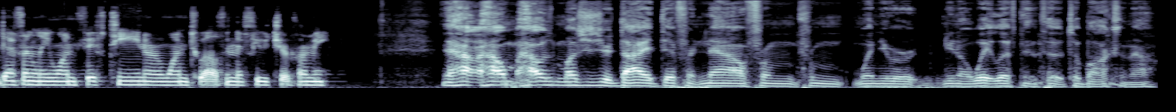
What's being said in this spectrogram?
definitely 115 or 112 in the future for me. Now, how how how much is your diet different now from from when you were you know weightlifting to, to boxing now?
